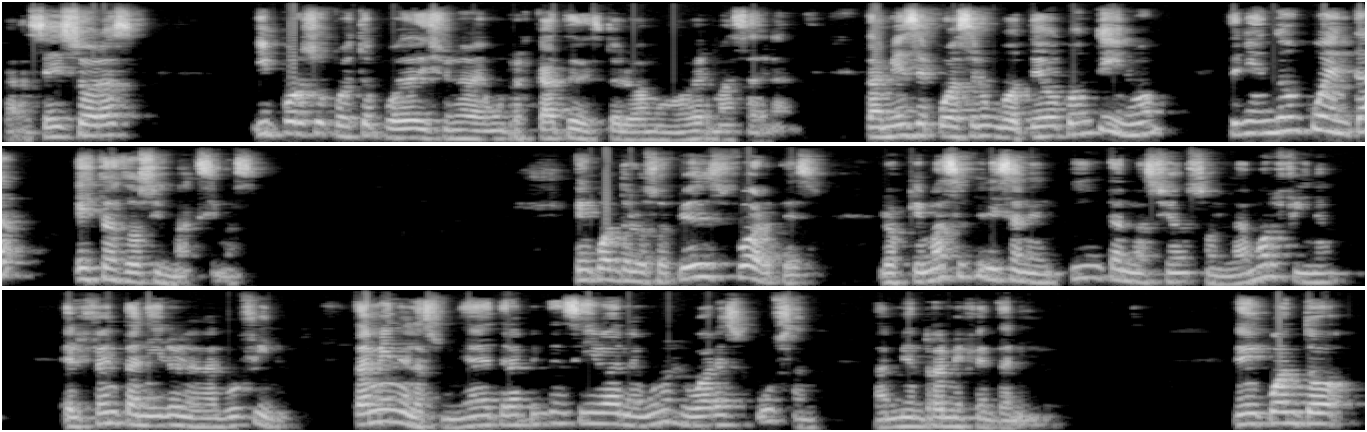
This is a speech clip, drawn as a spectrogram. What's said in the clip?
cada 6 horas y por supuesto puede adicionar algún rescate, de esto lo vamos a ver más adelante. También se puede hacer un goteo continuo teniendo en cuenta estas dosis máximas. En cuanto a los opioides fuertes, los que más se utilizan en internación son la morfina, el fentanilo y la nalbufina. También en las unidades de terapia intensiva en algunos lugares usan también remifentanilo. En cuanto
